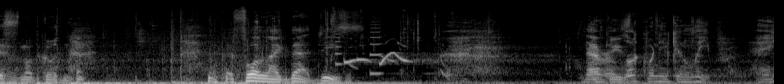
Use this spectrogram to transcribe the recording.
This is not good, man. Fall like that, Jesus. Never Please. look when you can leap, hey?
